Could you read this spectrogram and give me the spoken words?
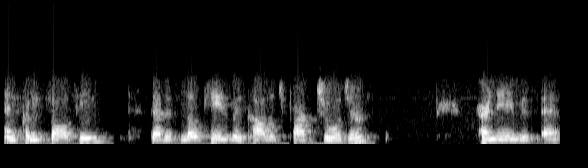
and Consulting that is located in College Park, Georgia. Her name is S.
